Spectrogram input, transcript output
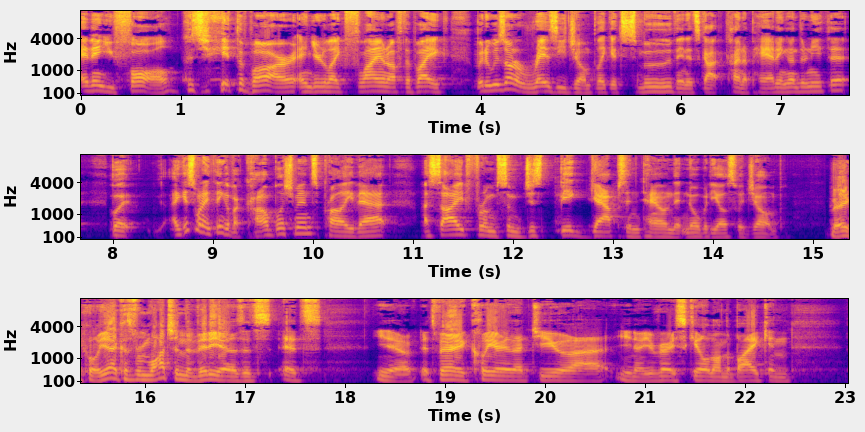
and then you fall because you hit the bar and you're like flying off the bike. But it was on a resi jump, like it's smooth and it's got kind of padding underneath it. But I guess when I think of accomplishments, probably that aside from some just big gaps in town that nobody else would jump. Very cool. Yeah, because from watching the videos, it's it's you know it's very clear that you uh, you know you're very skilled on the bike and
